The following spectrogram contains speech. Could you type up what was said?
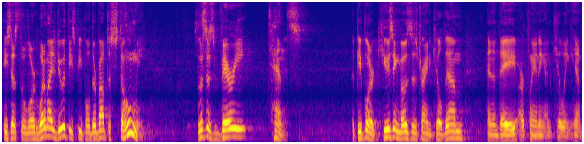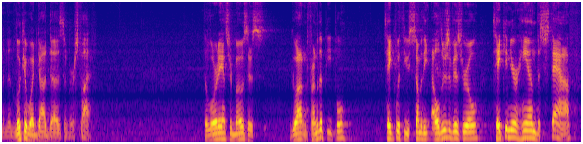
He says to the Lord, What am I to do with these people? They're about to stone me. So this is very tense. The people are accusing Moses of trying to kill them, and then they are planning on killing him. And then look at what God does in verse 5. The Lord answered Moses, Go out in front of the people, take with you some of the elders of Israel, take in your hand the staff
